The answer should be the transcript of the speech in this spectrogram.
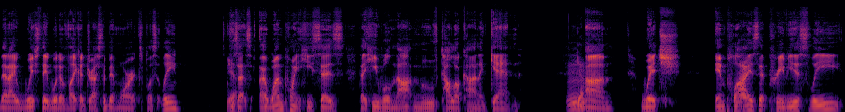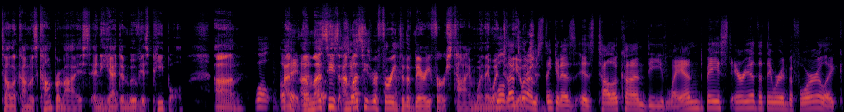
that I wish they would have like addressed a bit more explicitly. Is that at one point he says that he will not move Talokan again. Mm. Yeah. Um, which implies that previously Talokan was compromised and he had to move his people. Um, Well, un- okay, but- unless he's so- unless he's referring to the very first time when they went well, to that's what I ocean. was thinking. As is Talokan the land-based area that they were in before? Like,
